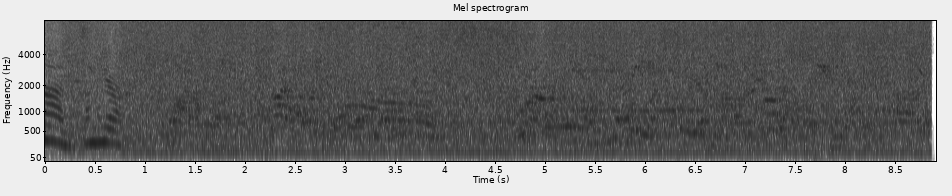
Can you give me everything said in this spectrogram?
on? Come here.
